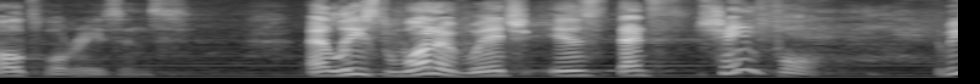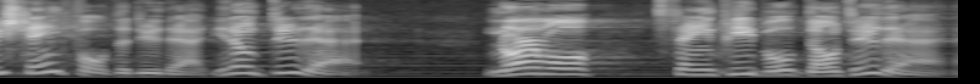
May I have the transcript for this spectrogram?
multiple reasons. At least one of which is that's shameful. It'd be shameful to do that. You don't do that. Normal, sane people don't do that.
